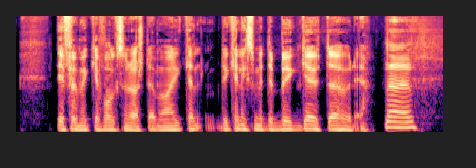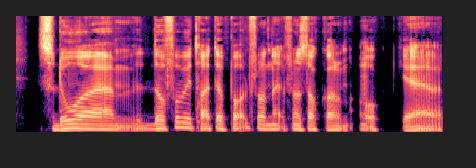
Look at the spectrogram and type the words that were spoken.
det är för mycket folk som rör sig där. Men kan, du kan liksom inte bygga utöver det. Nej. Så då, eh, då får vi ta ett uppehåll från, från Stockholm och eh,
